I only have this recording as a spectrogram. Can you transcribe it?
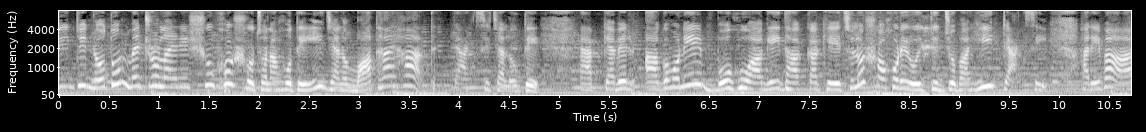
তিনটি নতুন মেট্রো লাইনের শুভ সূচনা হতেই যেন মাথায় হাত ট্যাক্সি চালকদের। অ্যাপ ক্যাবের আগমনে বহু আগেই ধাক্কা খেয়েছিল শহরের ঐতিহ্যবাহী ট্যাক্সি। আর এবার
